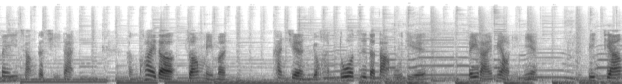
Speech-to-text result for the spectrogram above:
非常的期待。很快的，庄民们看见有很多只的大蝴蝶飞来庙里面。并将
